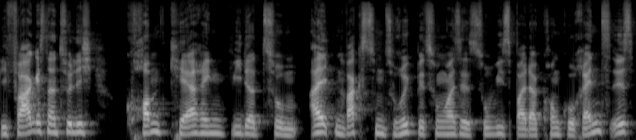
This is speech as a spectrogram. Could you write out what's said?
Die Frage ist natürlich, kommt Kering wieder zum alten Wachstum zurück, beziehungsweise so wie es bei der Konkurrenz ist,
